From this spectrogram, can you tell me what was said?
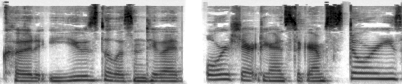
could use to listen to it or share it to your Instagram stories.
